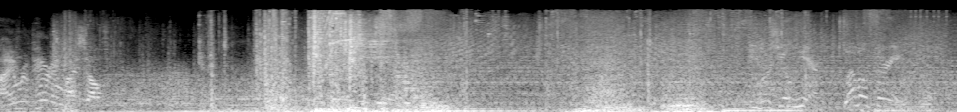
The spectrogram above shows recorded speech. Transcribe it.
I am repairing myself. Evo shield here. Level 3.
